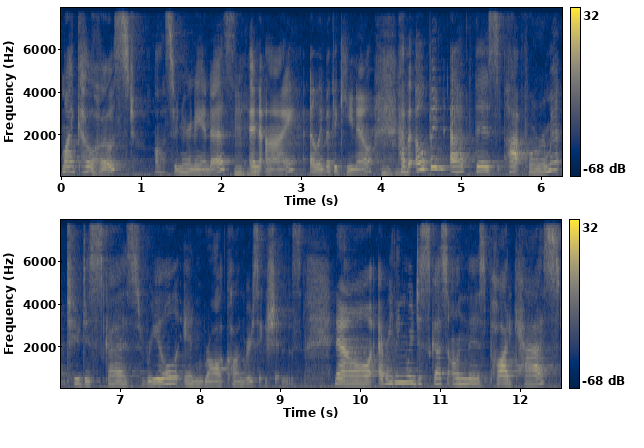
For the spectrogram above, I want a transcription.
my co host, Austin Hernandez, mm-hmm. and I, Ellie Vitichino, mm-hmm. have opened up this platform to discuss real and raw conversations. Now, everything we discuss on this podcast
